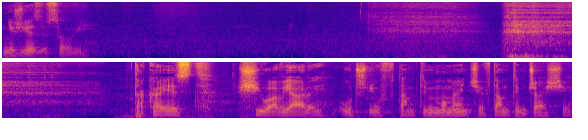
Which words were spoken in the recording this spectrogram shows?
niż Jezusowi. Taka jest siła wiary uczniów w tamtym momencie, w tamtym czasie.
